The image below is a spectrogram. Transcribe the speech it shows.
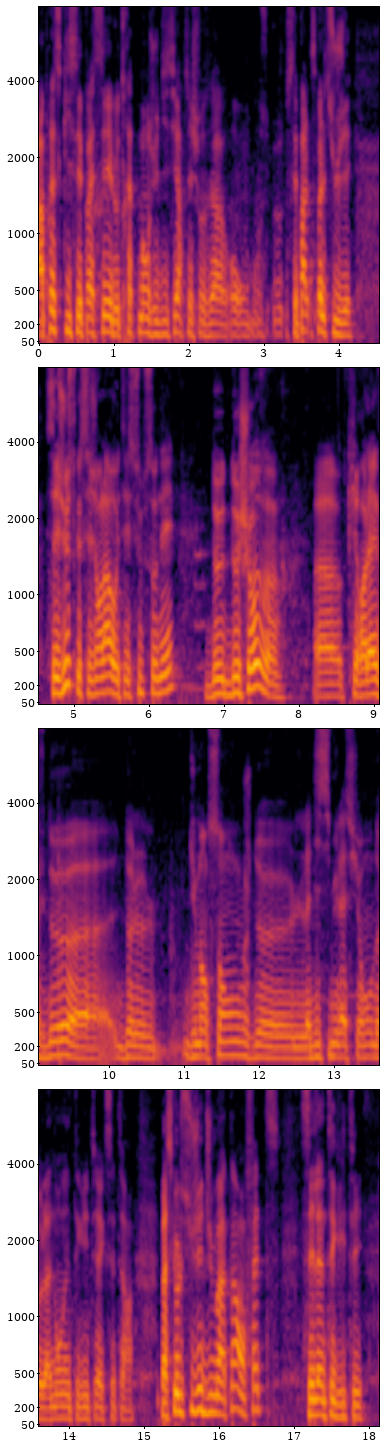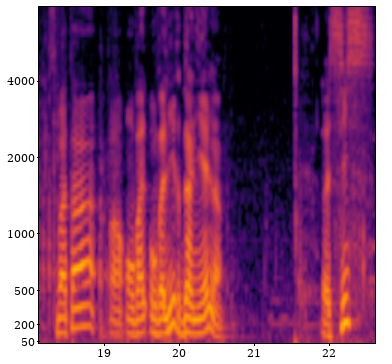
Après ce qui s'est passé, le traitement judiciaire de ces choses-là, on- c'est pas, le sujet. C'est juste que ces gens-là ont été soupçonnés de deux choses euh, qui relèvent euh, du mensonge, de la dissimulation, de la non-intégrité, etc. Parce que le sujet du matin, en fait, c'est l'intégrité. Ce matin, euh, on va, lire Daniel euh, 6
